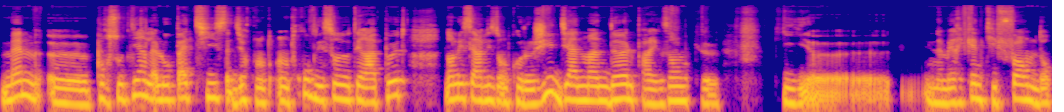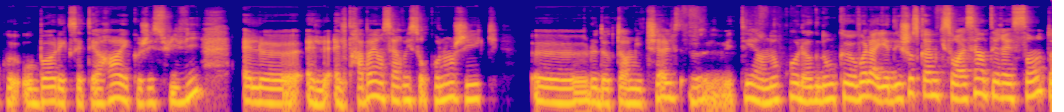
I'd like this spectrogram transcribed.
même euh, pour soutenir l'allopathie, c'est-à-dire qu'on trouve des sonothérapeutes dans les services d'oncologie. Diane Mandel, par exemple, qui euh, une américaine qui forme donc euh, au bol, etc., et que j'ai suivi, elle, euh, elle, elle, travaille en service oncologique. Euh, le docteur Mitchell était un oncologue. Donc voilà, il y a des choses quand même qui sont assez intéressantes.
